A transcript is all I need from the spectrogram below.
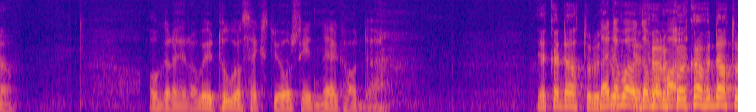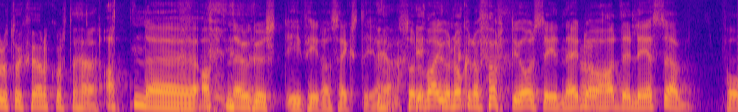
ja. Og greier. Det var jo 62 år siden jeg hadde Ja, hva dato du Nei, tok var- det var førerkort- hva dato du tok førerkortet her? 18. 18. august i 64. Ja. Ja. Så det var jo noen og 40 år siden jeg da hadde lest på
